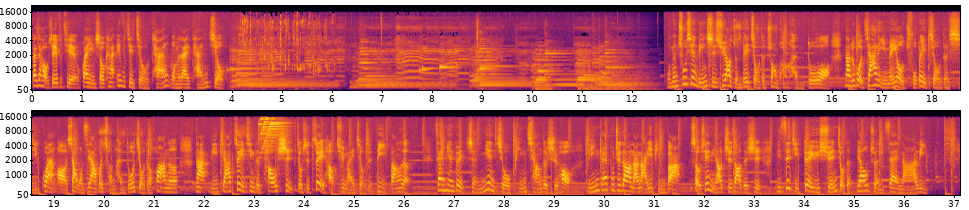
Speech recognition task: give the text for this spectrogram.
大家好，我是 F 姐，欢迎收看 F 姐酒谈，我们来谈酒。我们出现临时需要准备酒的状况很多哦。那如果家里没有储备酒的习惯哦，像我这样会存很多酒的话呢，那离家最近的超市就是最好去买酒的地方了。在面对整面酒瓶墙的时候，你应该不知道拿哪一瓶吧？首先你要知道的是，你自己对于选酒的标准在哪里？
